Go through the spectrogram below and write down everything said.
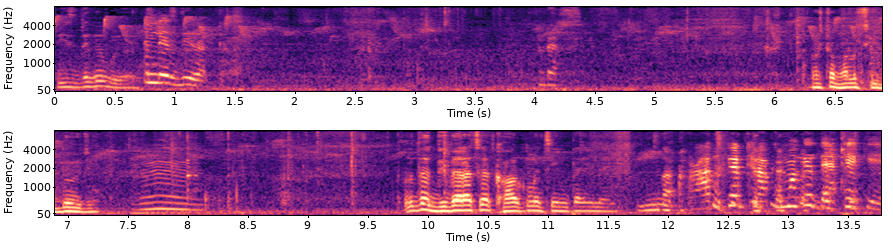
পিস দেখে বোঝা লেস দিয়ে ব্যাস মাছটা ভালো সিদ্ধ হয়েছে। হুম। তো দিদার আজকে খাওয়ার কোনো চিন্তাই নেই। আজকে ঠাকুমাকে দেখে কে?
